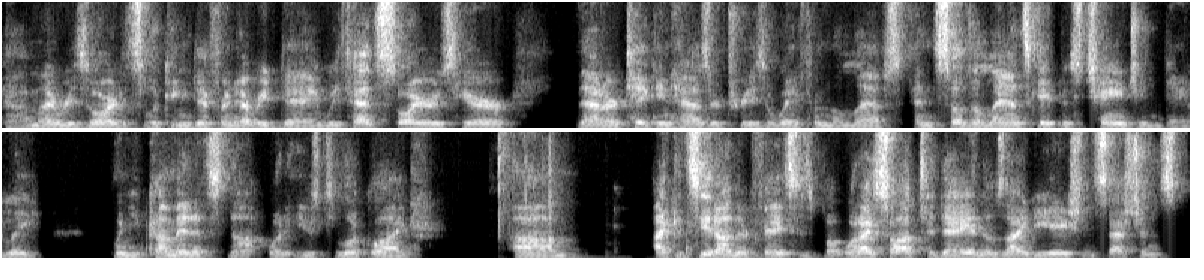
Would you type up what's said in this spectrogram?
god my resort it's looking different every day. We've had sawyers here that are taking hazard trees away from the lifts and so the landscape is changing daily when you come in, it's not what it used to look like. Um, I can see it on their faces. But what I saw today in those ideation sessions,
